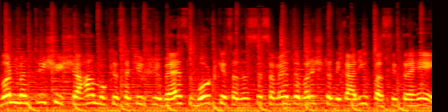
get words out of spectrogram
वन मंत्री श्री शाह, मुख्य सचिव श्री बैस बोर्ड के सदस्य समेत वरिष्ठ अधिकारी उपस्थित रहे।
